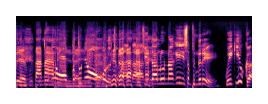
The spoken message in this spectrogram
Ya, Putanari. Betulnya betulnya opo lho cuma Lu cinta Luna ki sebenere kuwi ki juga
